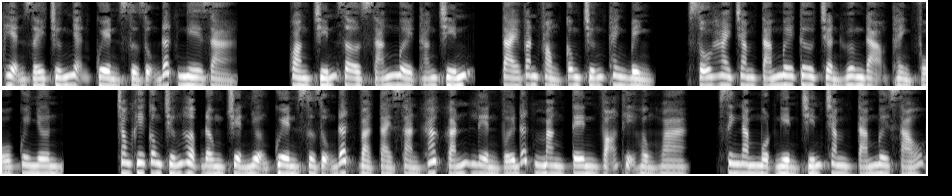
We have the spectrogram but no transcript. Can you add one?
phát hiện giấy chứng nhận quyền sử dụng đất nghi giả. Khoảng 9 giờ sáng 10 tháng 9, tại văn phòng công chứng Thanh Bình, số 284 Trần Hương Đạo, thành phố Quy Nhơn. Trong khi công chứng hợp đồng chuyển nhượng quyền sử dụng đất và tài sản khác gắn liền với đất mang tên Võ Thị Hồng Hoa, sinh năm 1986,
